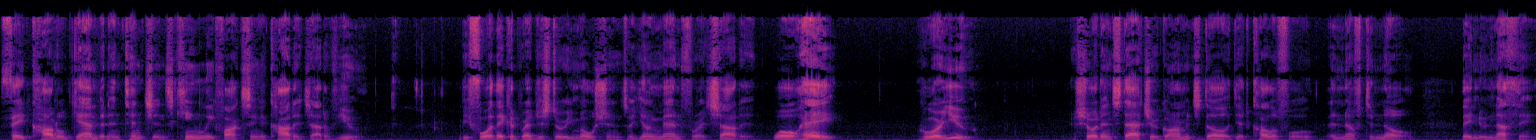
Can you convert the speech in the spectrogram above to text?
Fate coddled gambit intentions, keenly foxing a cottage out of view. Before they could register emotions, a young man for it shouted, Whoa, hey! Who are you? Short in stature, garments dull yet colorful enough to know they knew nothing.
